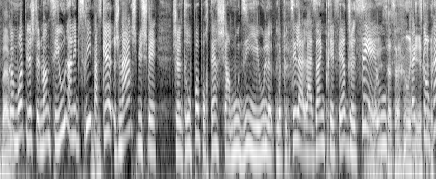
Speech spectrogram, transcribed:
Ben comme oui. moi, puis là, je te demande, c'est où dans l'épicerie? Parce que je marche, puis je fais, je le trouve pas pourtant, je suis en maudit, il est où, le, le- tu sais, la lasagne préfète, je sais Ouais, où. ça, ça, oui. Fait que tu comprends,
